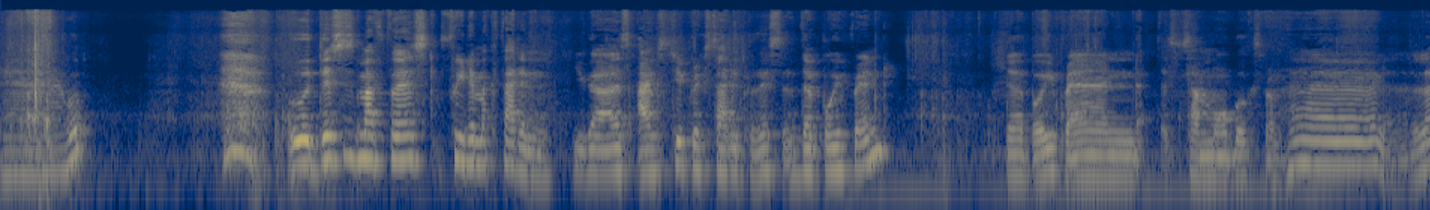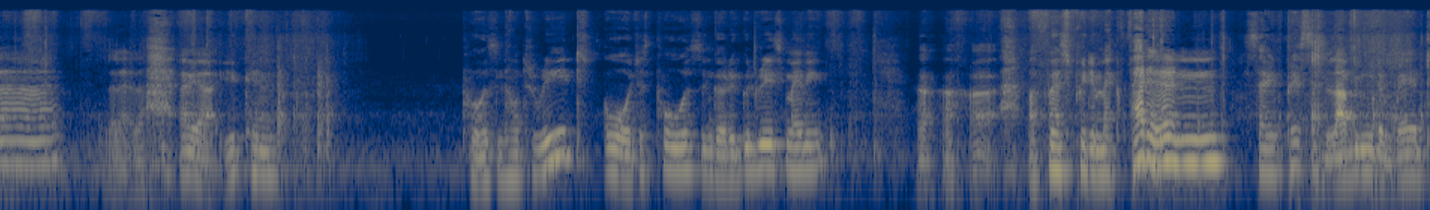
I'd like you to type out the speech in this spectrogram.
da-da. Whoop. Ooh, this is my first Freida McFadden, you guys. I'm super excited for this. The Boyfriend. The Boyfriend. Some more books from her. La la la la la. Oh yeah, you can pause and how to read, or just pause and go to Goodreads maybe. My first Freida McFadden. So impressive, loving the red.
